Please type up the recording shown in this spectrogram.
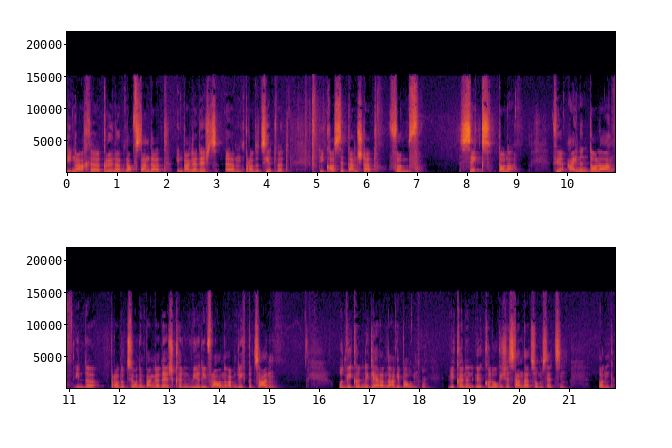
die nach äh, grüner Knopfstandard in Bangladesch ähm, produziert wird, die kostet dann statt 5, 6 Dollar. Für einen Dollar in der Produktion in Bangladesch können wir die Frauen ordentlich bezahlen und wir können eine Kläranlage bauen. Wir können ökologische Standards umsetzen. Und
